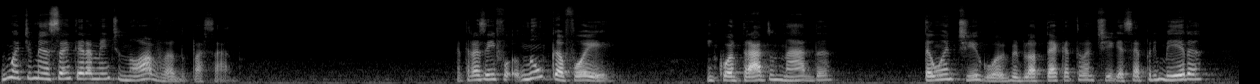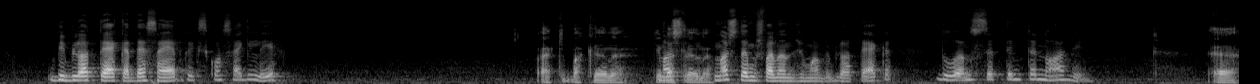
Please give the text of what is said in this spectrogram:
uma dimensão inteiramente nova do passado. É trazer, nunca foi encontrado nada tão antigo, a biblioteca tão antiga. Essa é a primeira biblioteca dessa época que se consegue ler. Ah, que bacana, que nós, bacana. Nós estamos falando de uma biblioteca do ano 79. É.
